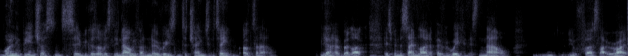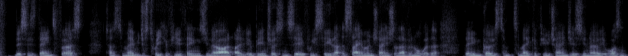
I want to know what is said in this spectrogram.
won't it be interesting to see because obviously now we've had no reason to change the team up to now. You Yeah. know, but like it's been the same lineup every week, and it's now you're first like right, this is Dane's first chance to maybe just tweak a few things. You know, I, I, it'd be interesting to see if we see that the same unchanged eleven, or whether Dean goes to, to make a few changes. You know, it wasn't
